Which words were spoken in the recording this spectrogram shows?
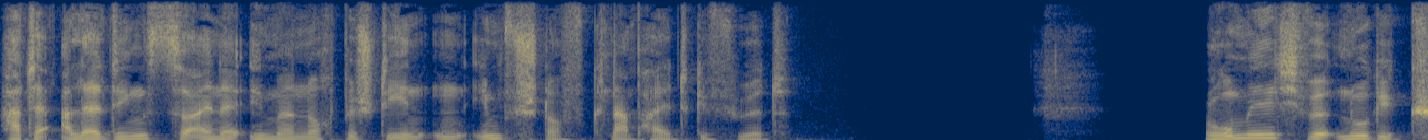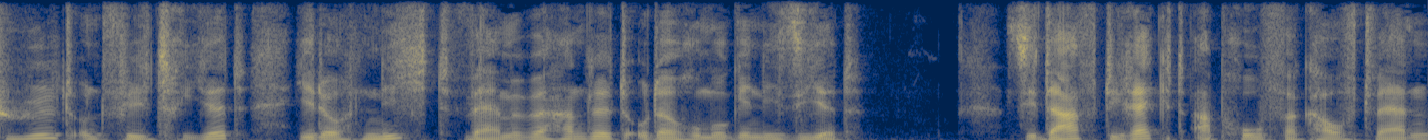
hatte allerdings zu einer immer noch bestehenden Impfstoffknappheit geführt. Rohmilch wird nur gekühlt und filtriert, jedoch nicht wärmebehandelt oder homogenisiert Sie darf direkt ab Hof verkauft werden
